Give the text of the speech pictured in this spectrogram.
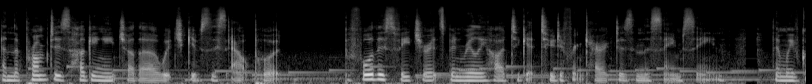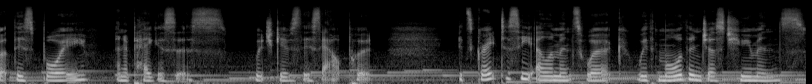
and the prompt is hugging each other, which gives this output. Before this feature, it's been really hard to get two different characters in the same scene. Then we've got this boy and a Pegasus, which gives this output. It's great to see elements work with more than just humans.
